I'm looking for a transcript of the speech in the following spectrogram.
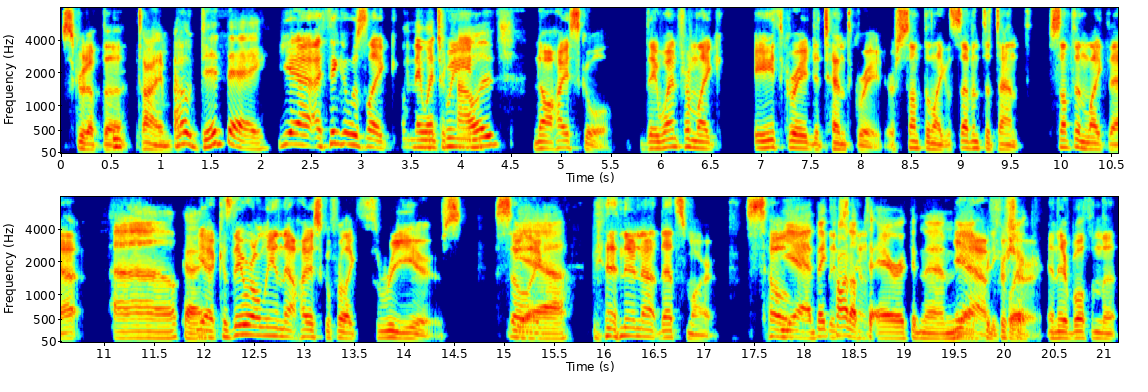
screwed up the time. Oh, did they? Yeah, I think it was like When they went between- to college? No, high school. They went from like eighth grade to tenth grade, or something like the seventh to tenth, something like that. Uh, okay. Yeah, because they were only in that high school for like three years. So yeah, like, and they're not that smart. So yeah. They they caught up kinda- to Eric and them. Yeah, yeah, pretty for quick. sure. And they're both in the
